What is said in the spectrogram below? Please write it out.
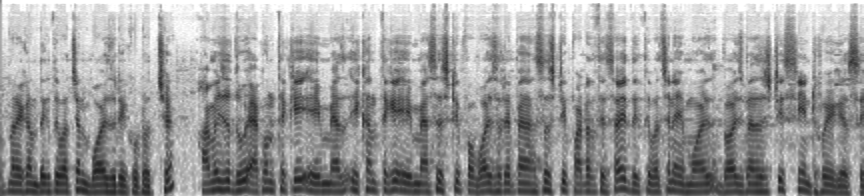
আপনারা এখানে দেখতে পাচ্ছেন ভয়েস রেকর্ড হচ্ছে। আমি যদি এখন থেকে এই এখান থেকে এই মেসেজটি ভয়েস মেসেজটি পাঠাতে চাই, দেখতে পাচ্ছেন, এই ভয়েস মেসেজটি সেন্ড হয়ে গেছে।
